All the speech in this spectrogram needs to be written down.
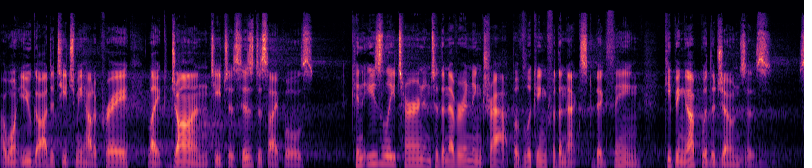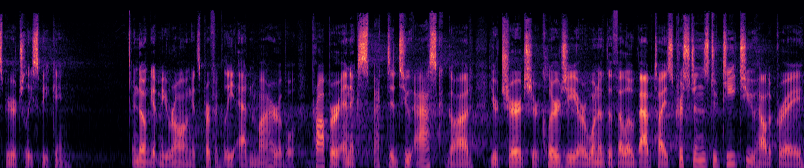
I want you, God, to teach me how to pray like John teaches his disciples, can easily turn into the never ending trap of looking for the next big thing, keeping up with the Joneses, spiritually speaking. And don't get me wrong, it's perfectly admirable, proper, and expected to ask God, your church, your clergy, or one of the fellow baptized Christians to teach you how to pray.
